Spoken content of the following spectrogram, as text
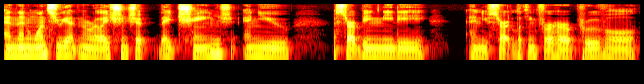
And then once you get in a relationship, they change and you start being needy and you start looking for her approval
